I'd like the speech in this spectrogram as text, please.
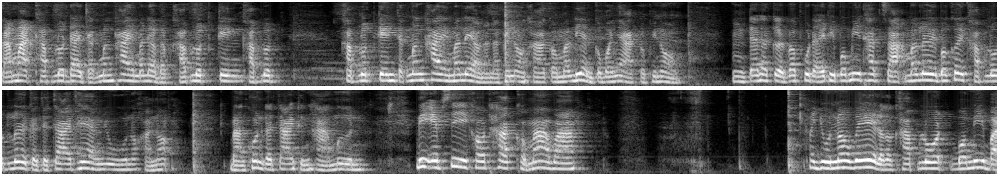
สามารถขับรถได้จากเมืองไทยมาแล้วแบบขับรถเก่งขับรถขับรถเก่งจากเมืองไทยมาแล้วนะนะพี่น้องคะก็มาเรียนก็บ่ยากกับพี่น้องแต่ถ้าเกิดว่าผู้ใดที่บ่มีทักษะมาเลยบ่เคยขับรถเลยก็จะจ่ายแพงอยู่เนาะค่ะเนาะบางคนก็จ่ายถึงหาหมื่นมี FC เขาทักเขามาว่า มาอยู่นอร์เวย์แล้วก็ขับรถบ่มีใบ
